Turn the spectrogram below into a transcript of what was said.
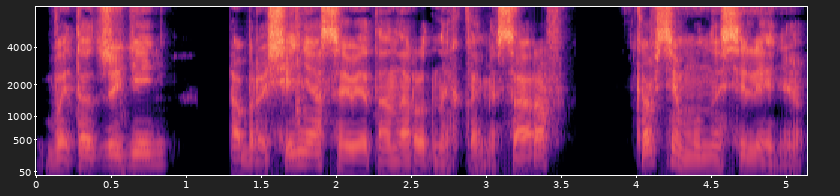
В этот же день обращение Совета народных комиссаров ко всему населению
